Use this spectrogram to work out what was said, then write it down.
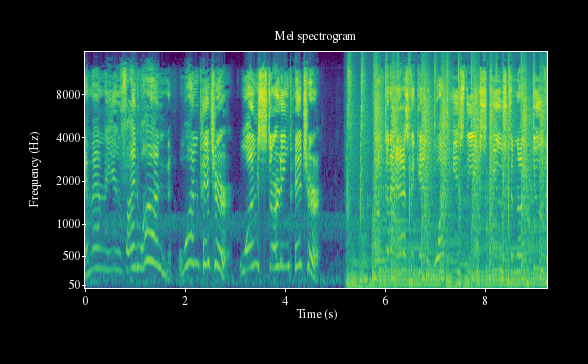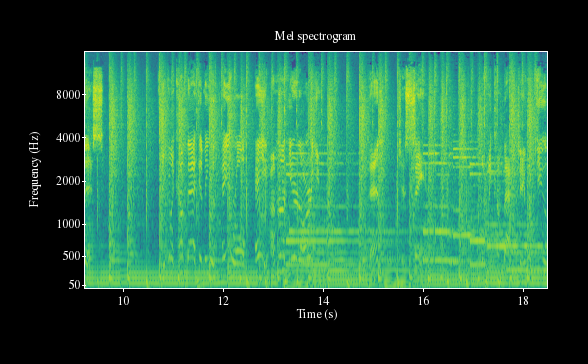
And then you find one, one pitcher, one starting pitcher. I'm going to ask again what is the excuse to not do this? If going to come back at me with payroll, hey, I'm not here to argue. Then just say it. When we come back, J1Q.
